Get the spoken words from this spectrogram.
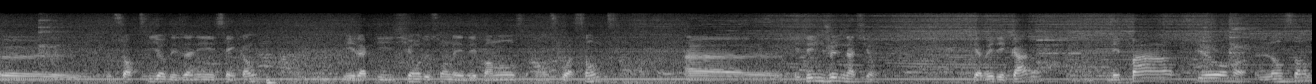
euh, sortir des années 50 et l'acquisition de son indépendance en 60, euh, était une jeune nation qui avait des cadres, mais pas sur l'ensemble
